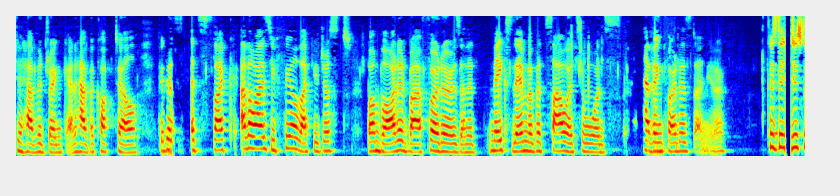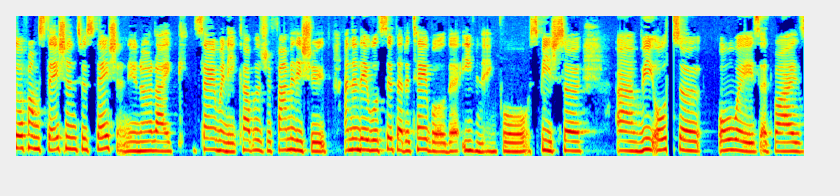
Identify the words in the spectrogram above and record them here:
to have a drink and have a cocktail because it's like otherwise you feel like you're just bombarded by photos and it makes them a bit sour towards having photos done, you know because they just go from station to station, you know, like ceremony, couples, your family shoot, and then they will sit at a table the evening for speech. So uh, we also always advise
